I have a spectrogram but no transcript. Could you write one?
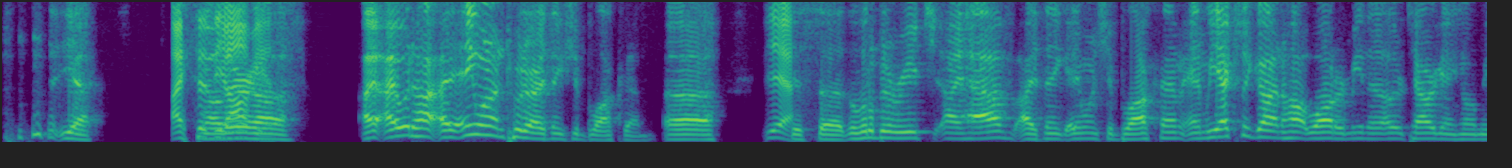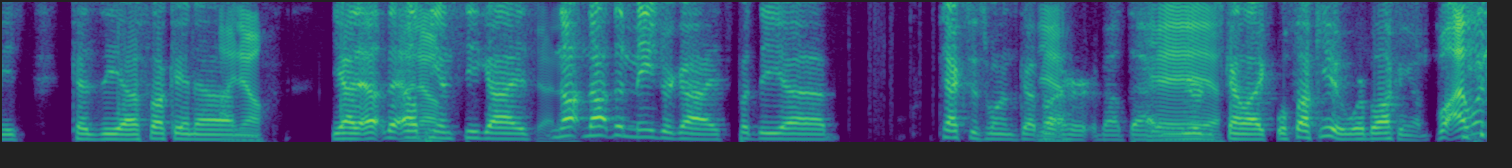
yeah, I said No, the uh, obvious. I, I would hi- anyone on Twitter. I think should block them. Uh, yeah, just uh, the little bit of reach I have, I think anyone should block them. And we actually got in hot water, me and the other Tower Gang homies, because the uh, fucking um, I know. Yeah, the, the LPMC guys, Yeah, not not the major guys, but the uh, Texas ones got Yeah. butthurt about that. Yeah, and yeah, we were yeah. just kind of like, well, fuck you, we're blocking them. Well, I would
